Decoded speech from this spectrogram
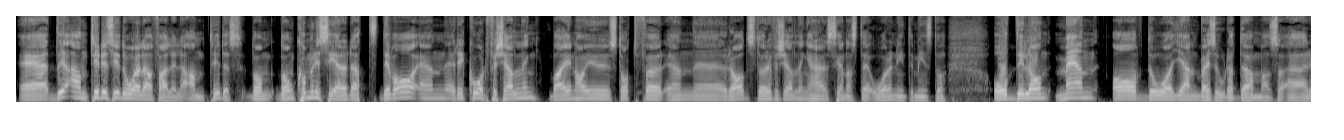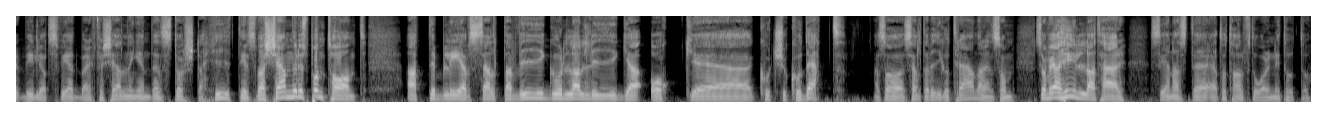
Eh, det antyddes ju då i alla fall, eller antyddes, de, de kommunicerade att det var en rekordförsäljning. Bayern har ju stått för en eh, rad större försäljningar här senaste åren, inte minst då Odilon, men av då Jernbergs ord att döma så är är Williot Svedberg-försäljningen den största hittills. Vad känner du spontant att det blev Celta Vigo, La Liga och eh, Cucho Codet? Alltså Celta Vigo-tränaren som, som vi har hyllat här senaste ett och ett halvt åren i Toto.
